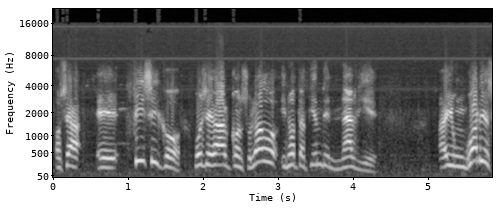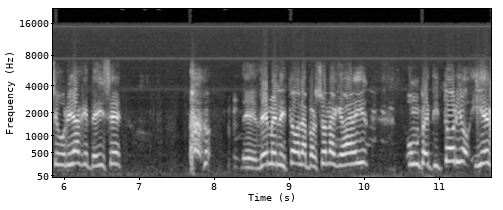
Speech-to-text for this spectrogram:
O sea, eh, físico, vos llegás al consulado y no te atiende nadie. Hay un guardia de seguridad que te dice, deme el listado de la persona que va a ir, un petitorio y el,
